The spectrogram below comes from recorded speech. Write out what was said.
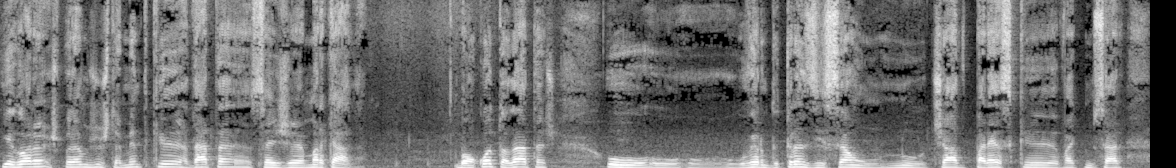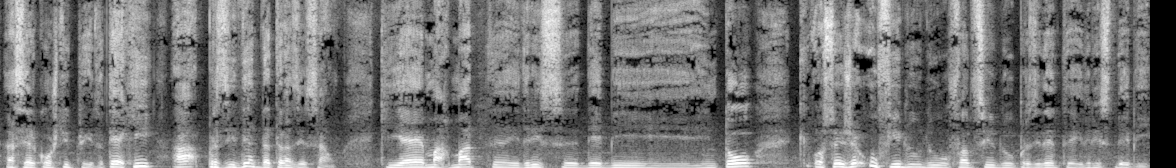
e agora esperamos justamente que a data seja marcada. Bom, quanto a datas, o, o, o, governo de transição no Tchad parece que vai começar a ser constituído. Até aqui há presidente da transição, que é Mahmat Idriss Deby Ou seja, o filho do falecido presidente Idriss Deby.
